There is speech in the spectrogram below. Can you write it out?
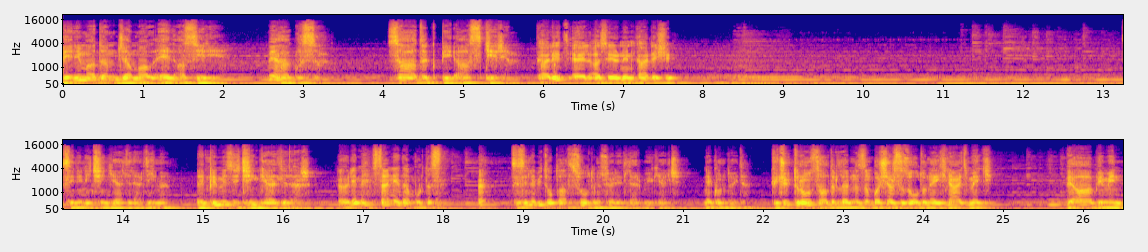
Benim adım Cemal El Asiri. Ve haklısın. Sadık bir askerim. Halit El Asir'in kardeşi. Senin için geldiler değil mi? Hepimiz için geldiler. Öyle mi? Sen neden buradasın? Sizinle bir toplantısı olduğunu söylediler Büyükelçi. Ne konudaydı? Küçük drone saldırılarınızın başarısız olduğunu ikna etmek ve abimin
